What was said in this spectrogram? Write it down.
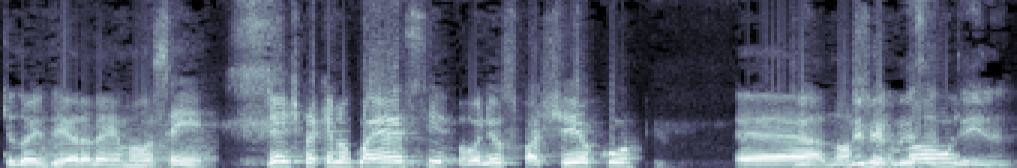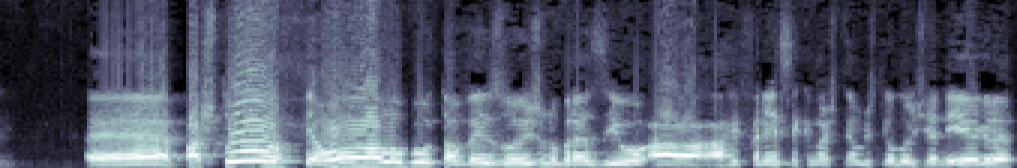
Que doideira, né, irmão? Assim, gente, para quem não conhece, Ronilson Pacheco, é, nosso Nem me irmão, apresentei, né? É, pastor, teólogo, talvez hoje no Brasil a, a referência que nós temos de teologia negra.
